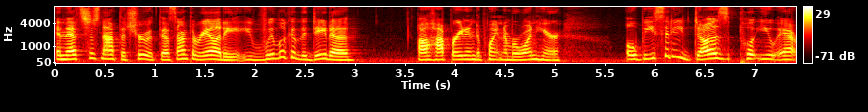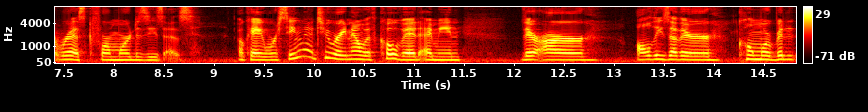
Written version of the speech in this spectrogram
And that's just not the truth. That's not the reality. If we look at the data, I'll hop right into point number one here. Obesity does put you at risk for more diseases. Okay, we're seeing that too right now with COVID. I mean, there are all these other comorbid-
